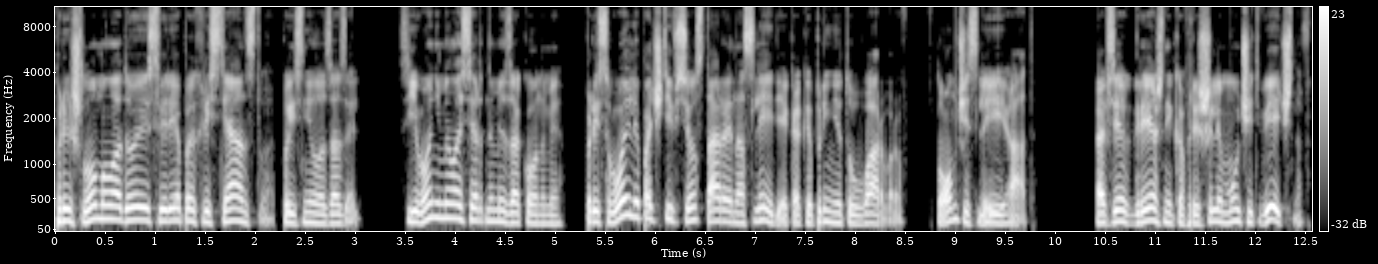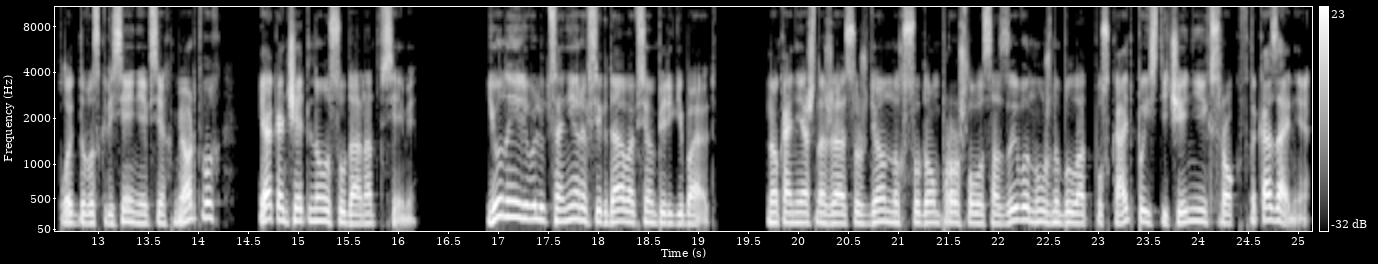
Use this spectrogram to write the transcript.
«Пришло молодое и свирепое христианство», — пояснила Зазель. «С его немилосердными законами. Присвоили почти все старое наследие, как и принято у варваров, в том числе и ад. А всех грешников решили мучить вечно, вплоть до воскресения всех мертвых и окончательного суда над всеми. Юные революционеры всегда во всем перегибают. Но, конечно же, осужденных судом прошлого созыва нужно было отпускать по истечении их сроков наказания.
